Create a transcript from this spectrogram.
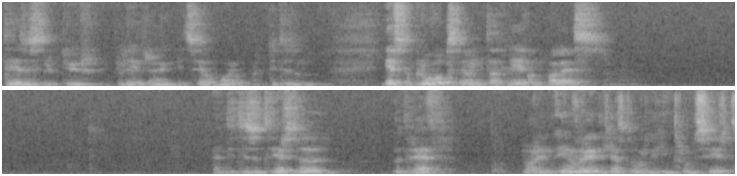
deze structuur levert eigenlijk iets heel moois op. Dit is een eerste proefopstelling in het van het paleis. En dit is het eerste bedrijf waarin één voor één gasten worden geïntroduceerd.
